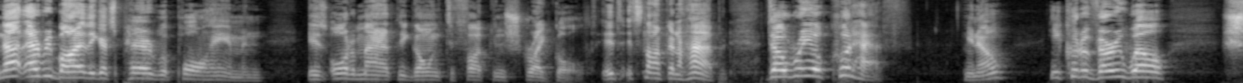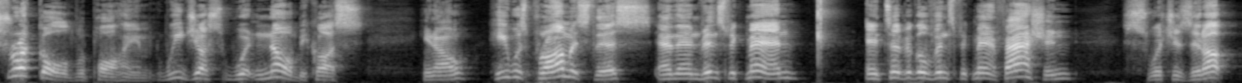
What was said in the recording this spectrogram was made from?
not everybody that gets paired with Paul Heyman is automatically going to fucking strike gold. It, it's not going to happen. Del Rio could have. You know, he could have very well struck gold with Paul Heyman. We just wouldn't know because, you know, he was promised this, and then Vince McMahon, in typical Vince McMahon fashion, switches it up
